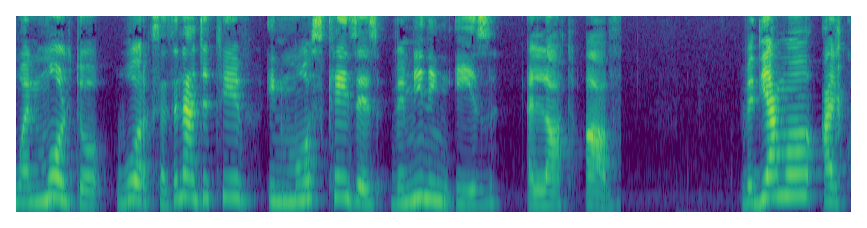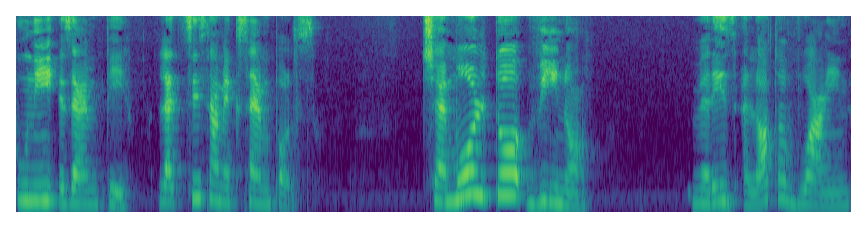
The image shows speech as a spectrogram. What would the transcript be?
When molto works as an adjective, in most cases the meaning is a lot of. Vediamo alcuni esempi. Let's see some examples. C'è molto vino. There is a lot of wine.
